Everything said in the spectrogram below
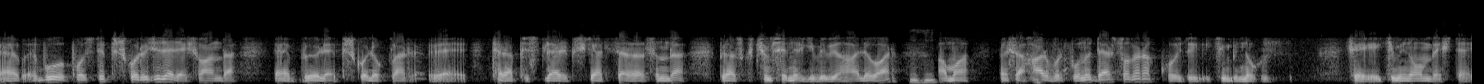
E, bu pozitif psikolojide de şu anda e, böyle psikologlar ve terapistler, psikiyatristler arasında biraz küçümsenir gibi bir hali var. Ama mesela Harvard bunu ders olarak koydu 2009 şey 2015'te,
